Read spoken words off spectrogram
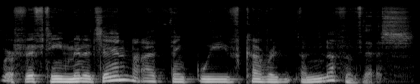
we're 15 minutes in. I think we've covered enough of this.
